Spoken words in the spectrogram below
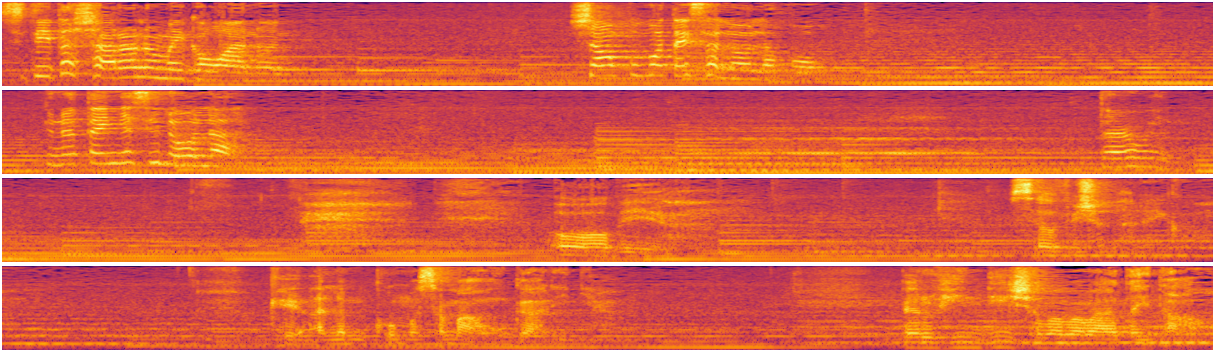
Si Tita Sharon ang may gawa nun. Siya ang pumatay sa lola ko. Pinatay niya si Lola. Darwin, Oo, Bea. Selfish ang nanay ko. Kaya alam ko masama ang ugali niya. Pero hindi siya mamamatay tao.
